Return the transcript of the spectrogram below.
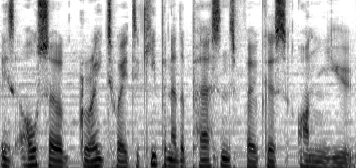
is also a great way to keep another person's focus on you.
